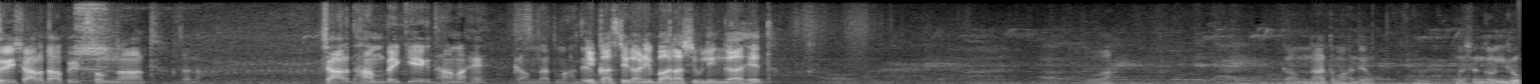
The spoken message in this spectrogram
श्री शारदा पीठ सोमनाथ. चला. चार धाम पैकी एक धाम आहे. कामनाथ महादेव. एकाच ठिकाणी बारा शिवलिंग आहेत. वा. कामनाथ महादेव. दर्शन करून घेऊ.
